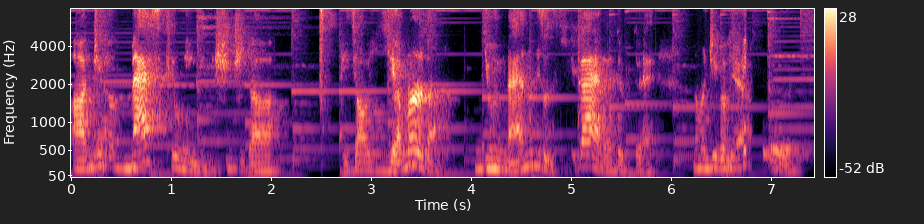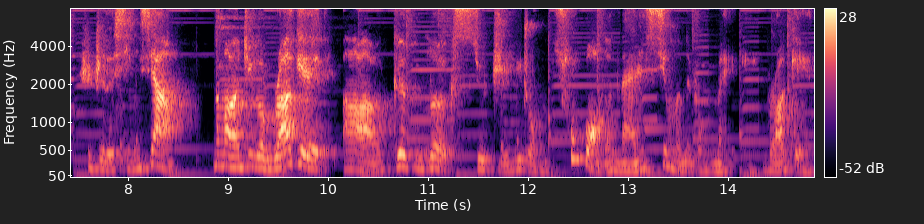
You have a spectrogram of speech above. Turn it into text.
啊，这个 masculine 是指的比较爷们儿的，有男子气概的，对不对？那么这个 Yeah. figure 是指的形象， 那么这个 rugged 啊，good looks 就指一种粗犷的男性的那种美，rugged。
